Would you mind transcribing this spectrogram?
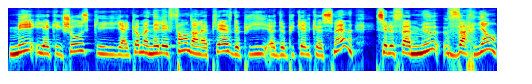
mais il y a quelque chose qui il y a comme un éléphant dans la pièce depuis euh, depuis quelques semaines, c'est le fameux variant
